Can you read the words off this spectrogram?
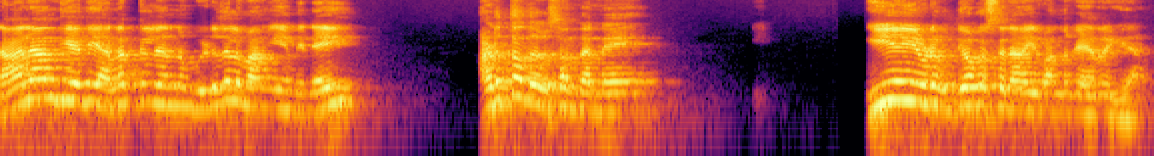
നാലാം തീയതി അനത്തിൽ നിന്നും വിടുതൽ വാങ്ങിയ വിനയ് അടുത്ത ദിവസം തന്നെ ഇ എയുടെ ഉദ്യോഗസ്ഥനായി വന്നു കയറുകയാണ്.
